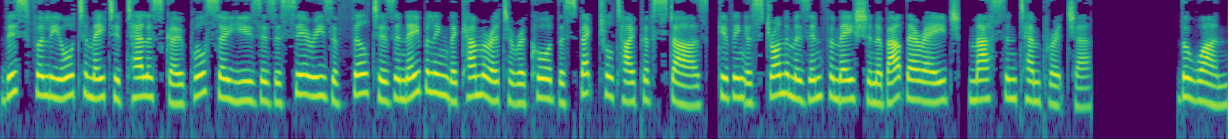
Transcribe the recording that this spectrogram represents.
This fully automated telescope also uses a series of filters enabling the camera to record the spectral type of stars, giving astronomers information about their age, mass and temperature. The 1.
